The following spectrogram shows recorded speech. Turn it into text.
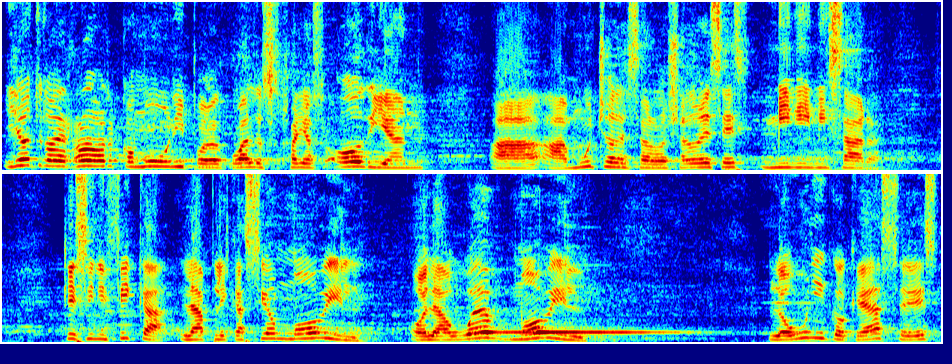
Y otro error común y por el cual los usuarios odian a, a muchos desarrolladores es minimizar. ¿Qué significa? La aplicación móvil o la web móvil lo único que hace es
